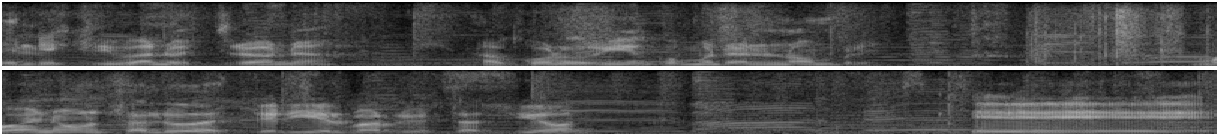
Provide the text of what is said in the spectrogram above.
del escribano Estrona. No acuerdo bien cómo era el nombre. Bueno, un saludo a Esther y el barrio Estación. Eh,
